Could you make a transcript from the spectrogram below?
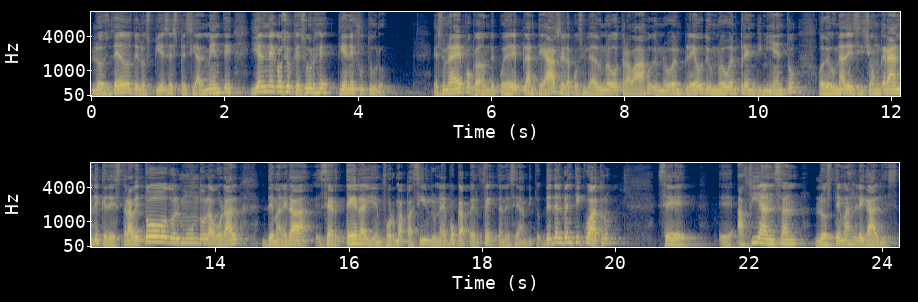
los dedos de los pies especialmente, y el negocio que surge tiene futuro. Es una época donde puede plantearse la posibilidad de un nuevo trabajo, de un nuevo empleo, de un nuevo emprendimiento o de una decisión grande que destrabe todo el mundo laboral de manera certera y en forma pasible. Una época perfecta en ese ámbito. Desde el 24 se eh, afianzan los temas legales,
